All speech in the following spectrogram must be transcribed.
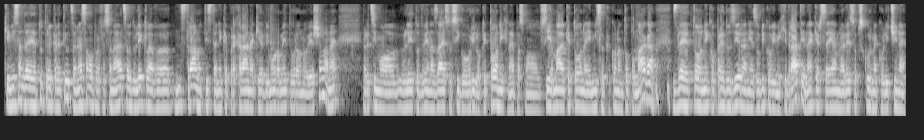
ki mislim, da je tudi rekreativce, ne samo profesionalce, odvlekla v stran od tiste neke prehrane, kjer bi moral imeti uravnovešeno. Ne. Recimo leto, dve nazaj so vsi govorili o ketonih, ne, pa smo vsi jemali ketone in mislili, kako nam to pomaga. Zdaj je to neko predoziranje z oglikovimi hidrati, ne, ker se jemlje res obskurne količine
